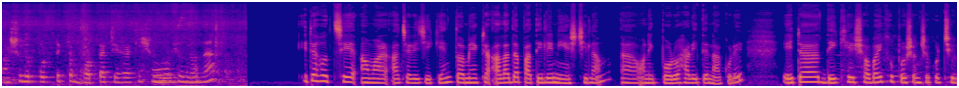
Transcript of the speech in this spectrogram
আসলে প্রত্যেকটা ভর্তার চেহারা কি সুন্দর সুন্দর না? এটা হচ্ছে আমার আচারি চিকেন। তো আমি একটা আলাদা পাতিলে নিয়ে এসেছিলাম অনেক বড় হাঁড়িতে না করে। এটা দেখে সবাই খুব প্রশংসা করছিল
